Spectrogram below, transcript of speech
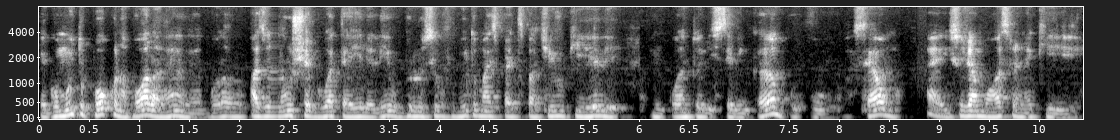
pegou muito pouco na bola, né? A bola quase não chegou até ele ali. O Bruno Silva foi muito mais participativo que ele enquanto ele esteve em campo, o Selmo, é, isso já mostra né, que,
